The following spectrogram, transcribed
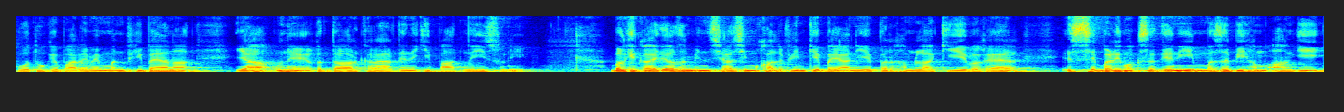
قوتوں کے بارے میں منفی بیانات یا انہیں غدار قرار دینے کی بات نہیں سنی۔ بلکہ قائد اعظم ان سیاسی مخالفین کے بیانیے پر حملہ کیے بغیر اس سے بڑے مقصد یعنی مذہبی ہم آہنگی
